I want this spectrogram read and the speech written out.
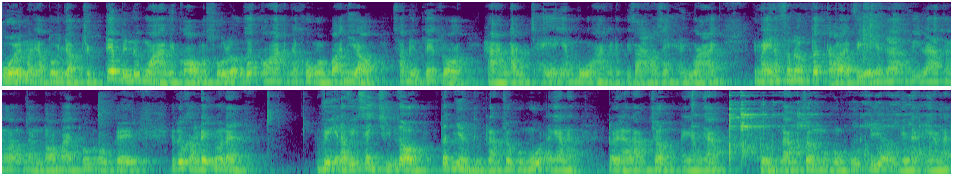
cuối mà nhà tôi nhập trực tiếp bên nước ngoài thì có một số lượng rất có hạn nó không còn quá nhiều. Sắp đến tết rồi hàng đang cháy anh em mua hàng được cái giá nó rẻ ưu ái. Cái máy nó phân âm tất cả loại vị anh em nhá villa thăng long chắn đó bài thuốc ok. Thì tôi khẳng định luôn này vị là vị xanh chín rồi tất nhiên thử làm châm không hút anh em này. Đây là nam châm anh em nhá. Thử nam châm không hút đĩa thế này anh em này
